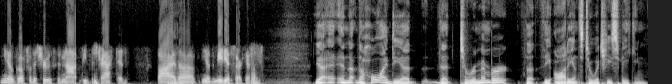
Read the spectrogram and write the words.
you know, go for the truth and not be distracted by the, you know, the media circus. Yeah, and the whole idea that to remember the the audience to which he's speaking.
